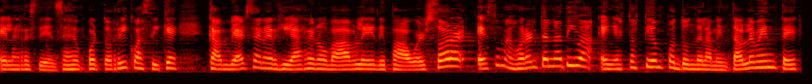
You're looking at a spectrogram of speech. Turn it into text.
en las residencias en Puerto Rico. Así que cambiarse a energía renovable de Power Solar es su mejor alternativa en estos tiempos donde lamentablemente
